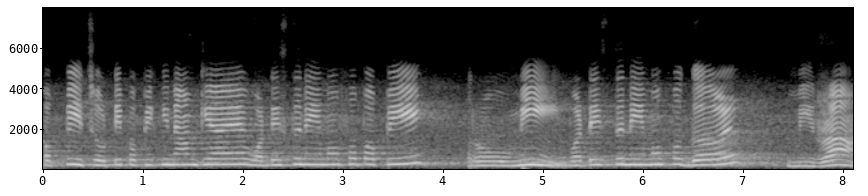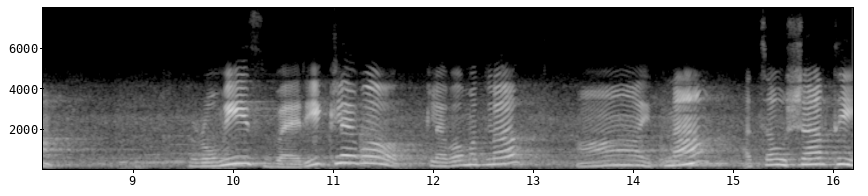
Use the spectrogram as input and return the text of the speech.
पप्पी, छोटी पप्पी की नाम क्या है? What is the name of a puppy Romi what is the name of a girl Meera Romi is very clever clever मतलब? हाँ इतना अच्छा होशियार थी।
